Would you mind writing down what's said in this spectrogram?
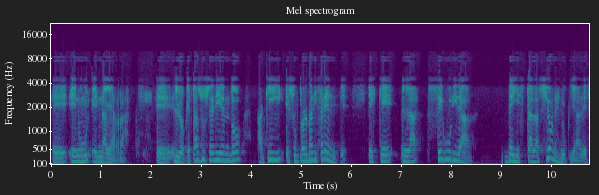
en, un, en una guerra. lo que está sucediendo aquí es un problema diferente es que la seguridad de instalaciones nucleares,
